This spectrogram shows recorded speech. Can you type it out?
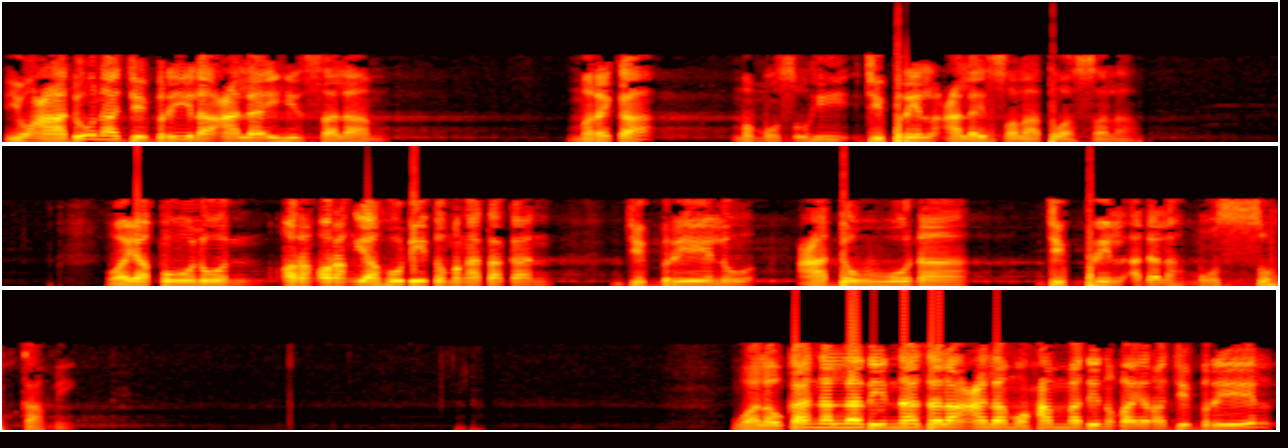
yu'aduna Jibril alaihi salam. Mereka memusuhi Jibril alaihi salatu wassalam. Wa orang-orang Yahudi itu mengatakan Jibrilu aduwuna Jibril adalah musuh kami. Walau kana alladhi nazala ala Muhammadin ghaira Jibril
